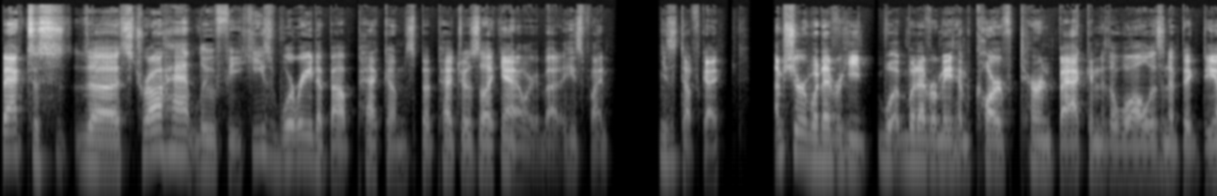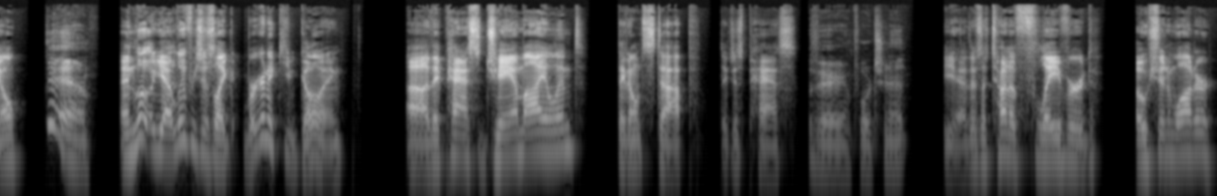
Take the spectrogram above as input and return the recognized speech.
back to the Straw Hat Luffy. He's worried about Pekoms, but Pedro's like, yeah, don't worry about it. He's fine. He's a tough guy. I'm sure whatever he wh- whatever made him carve turn back into the wall isn't a big deal. Yeah. And Lu- yeah, Luffy's just like, we're gonna keep going. Uh, they pass Jam Island. They don't stop. They just pass. Very unfortunate. Yeah, there's a ton of flavored ocean water.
